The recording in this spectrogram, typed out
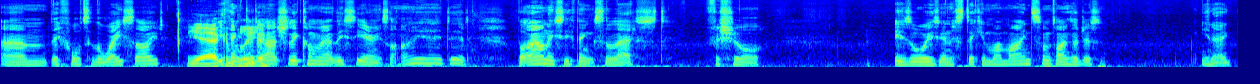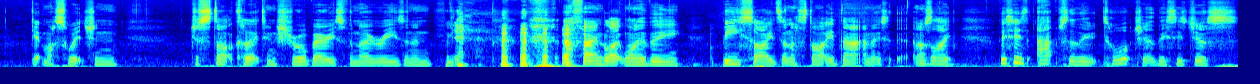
um they fall to the wayside yeah, you completely. think did it actually come out this year? And it's like, oh yeah, it did. But I honestly think Celeste, for sure, is always going to stick in my mind. Sometimes I just, you know, get my Switch and just start collecting strawberries for no reason, and I found like one of the B sides, and I started that, and it's, I was like, this is absolute torture. This is just.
